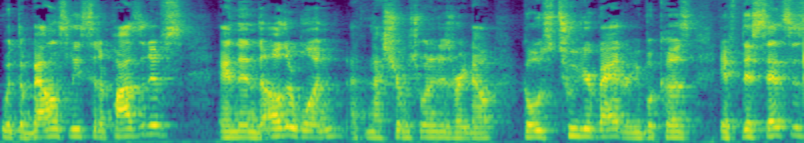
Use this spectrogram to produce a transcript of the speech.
with the balance leads to the positives, and then the other one, I'm not sure which one it is right now, goes to your battery because if this senses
